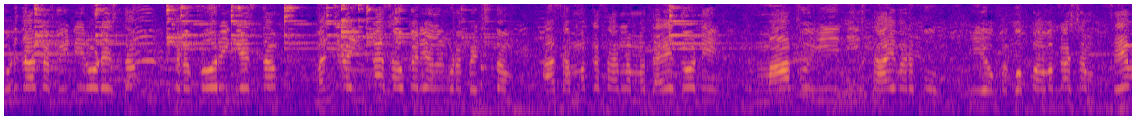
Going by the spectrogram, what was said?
గుడి దాకా బీటీ రోడ్ వేస్తాం ఇక్కడ ఫ్లోరింగ్ వేస్తాం మంచిగా ఇంకా సౌకర్యాలను కూడా పెంచుతాం. ఆ సమ్మక్క సార్లమ్మ దయతోటి మాకు ఈ ఈ స్థాయి వరకు ఈ ఒక గొప్ప అవకాశం సేవ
